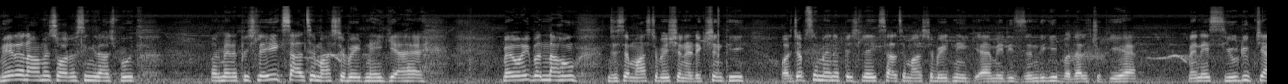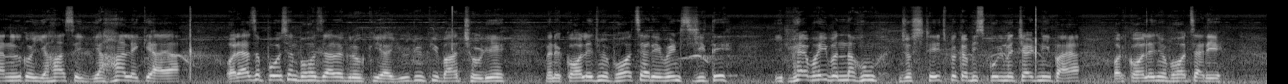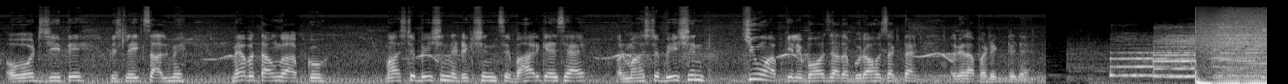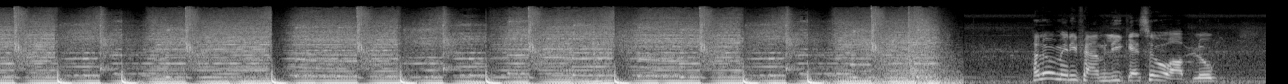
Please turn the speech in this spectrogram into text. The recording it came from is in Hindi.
मेरा नाम है सौरभ सिंह राजपूत और मैंने पिछले एक साल से मास्टरबेट नहीं किया है। मैं वही बंदा हूँ जिसे मास्टरबेशन एडिक्शन थी और जब से मैंने पिछले एक साल से मास्टरबेट नहीं किया है, मेरी ज़िंदगी बदल चुकी है। मैंने इस यूट्यूब चैनल को यहाँ से यहाँ लेके आया और एज अ पर्सन बहुत ज़्यादा ग्रो किया। यूट्यूब की बात छोड़िए, मैंने कॉलेज में बहुत सारे इवेंट्स जीते। मैं वही बंदा हूँ जो स्टेज पे कभी स्कूल में चढ़ नहीं पाया और कॉलेज में बहुत सारे अवार्ड जीते पिछले एक साल में। मैं बताऊँगा आपको मास्टरबेशन एडिक्शन से बाहर कैसे आए और मास्टरबेशन क्यों आपके लिए बहुत ज़्यादा बुरा हो सकता है? अगर आप एडिक्टेड हैं। हेलो मेरी फैमिली कैसे हो आप लोग?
